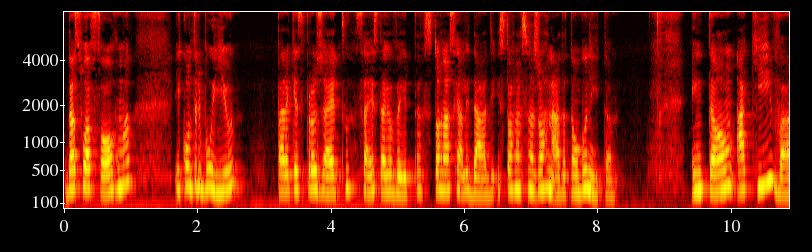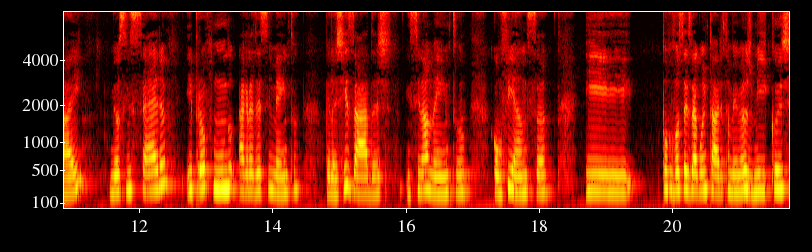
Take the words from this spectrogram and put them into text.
da sua forma e contribuiu para que esse projeto saísse da gaveta, se tornasse realidade e se tornasse uma jornada tão bonita. Então, aqui vai meu sincero e profundo agradecimento pelas risadas, ensinamento, confiança e por vocês aguentarem também meus micos,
